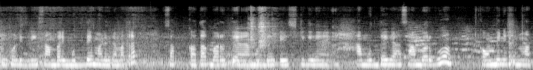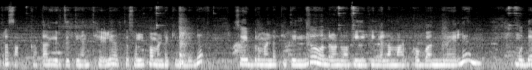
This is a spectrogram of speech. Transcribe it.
ಅಂದ್ಕೊಂಡಿದ್ವಿ ಸಾಂಬಾರಿಗೆ ಮುದ್ದೆ ಮಾಡಿದರೆ ಮಾತ್ರ ಸಖತ್ತಾಗಿ ಬರುತ್ತೆ ಮುದ್ದೆ ಟೇಸ್ಟಿಗೆ ಆ ಮುದ್ದೆಗೆ ಆ ಸಾಂಬಾರಿಗೂ ಕಾಂಬಿನೇಷನ್ ಮಾತ್ರ ಸಖತ್ತಾಗಿರ್ತೈತಿ ಅಂತ ಹೇಳಿ ಅದಕ್ಕೆ ಸ್ವಲ್ಪ ಮಂಡಕ್ಕಿ ಮಾಡಿದ್ದೆ. ಸೊ ಇಬ್ಬರು ಮಂಡಕ್ಕಿ ತಿಂದು ಒಂದು ರೌಂಡ್ ವಾಕಿಂಗ್ ಗೀಕಿಂಗ್ ಎಲ್ಲ ಮೇಲೆ ಮುದ್ದೆ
